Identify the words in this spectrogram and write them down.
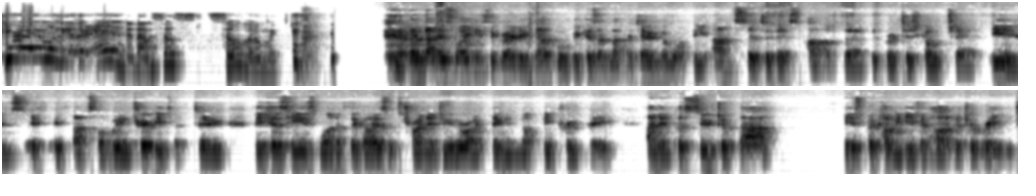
Here I am on the other end, and I'm so so lonely and that is why he's a great example because I'm like, I don't know what the answer to this part of the, the British culture is, if, if that's what we attribute it to, because he's one of the guys that's trying to do the right thing and not be creepy. And in pursuit of that, is becoming even harder to read.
